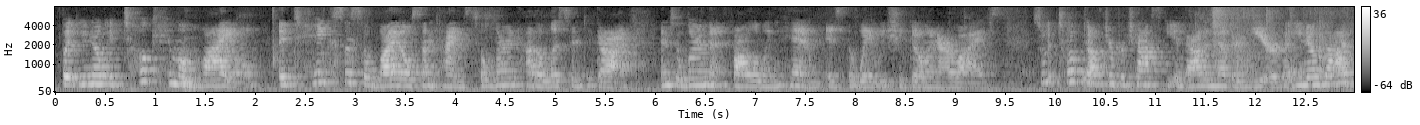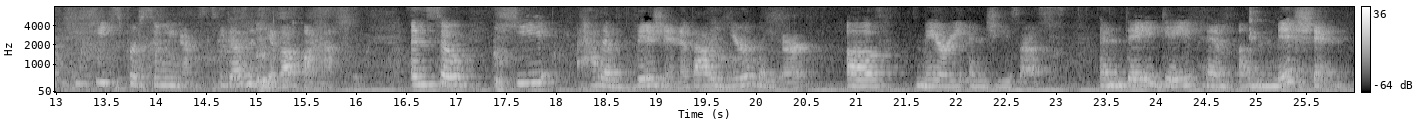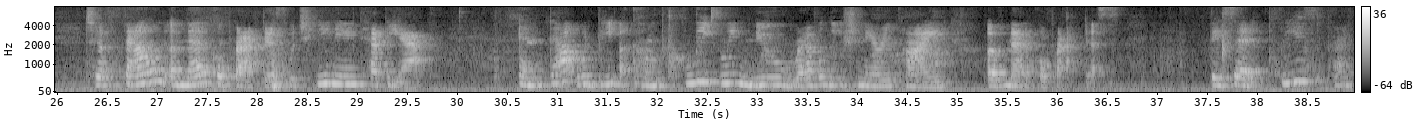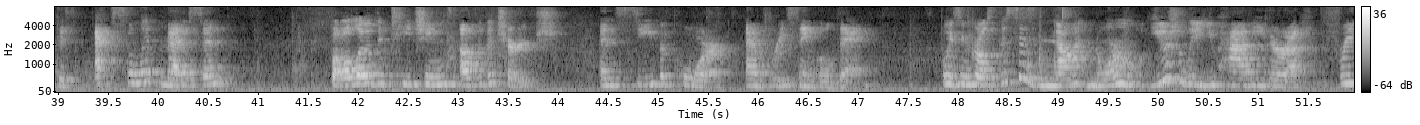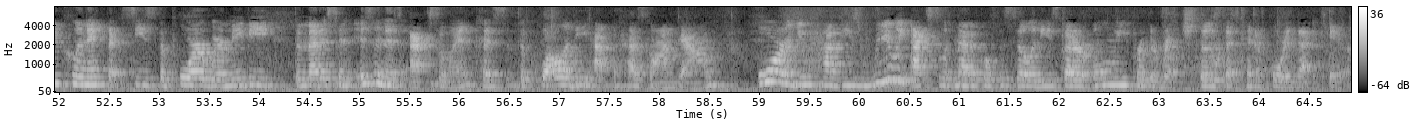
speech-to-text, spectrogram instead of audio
But you know, it took him a while it takes us a while sometimes to learn how to listen to God and to learn that following Him is the way we should go in our lives. So it took Dr. Bruchalski about another year, but you know, God, He keeps pursuing us, He doesn't give up on us. And so he had a vision about a year later of Mary and Jesus, and they gave him a mission to found a medical practice, which he named Tepeyac, and that would be a completely new, revolutionary kind of medical practice. They said, please practice excellent medicine, follow the teachings of the church, and see the poor every single day. Boys and girls, this is not normal. Usually you have either a free clinic that sees the poor where maybe the medicine isn't as excellent because the quality ha- has gone down, or you have these really excellent medical facilities that are only for the rich, those that can afford that care.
